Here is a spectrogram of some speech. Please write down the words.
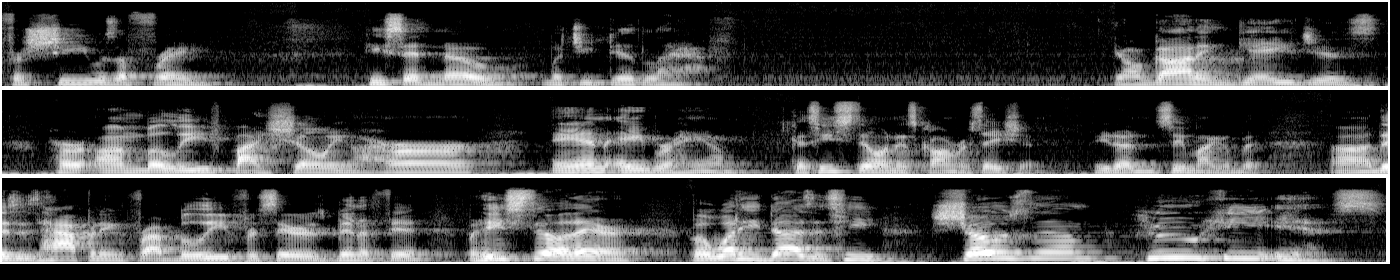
for she was afraid. He said, No, but you did laugh. Y'all, God engages her unbelief by showing her and Abraham, because he's still in this conversation. He doesn't seem like it, but uh, this is happening for, I believe, for Sarah's benefit. But he's still there. But what he does is he shows them who he is.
